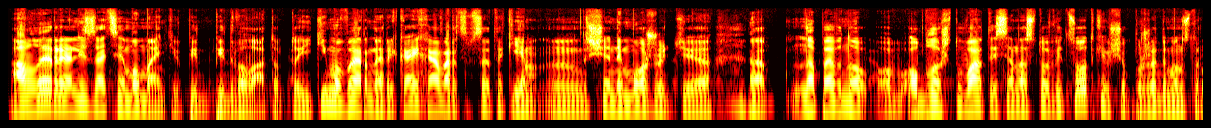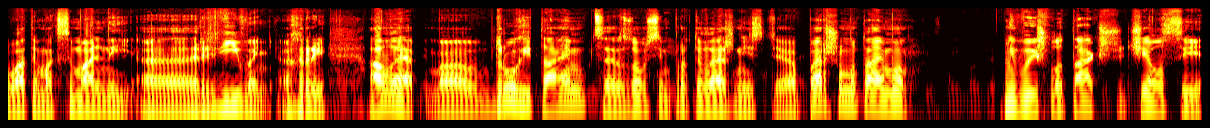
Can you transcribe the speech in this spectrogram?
але реалізація моментів під підвела. Тобто і Тімо Вернер, і Кай Хаверс все таки ще не можуть е, е, напевно облаштуватися на 100%, щоб уже демонструвати максимальний рівень гри. Але другий тайм це зовсім протилежність першому тайму. І вийшло так, що Челсі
